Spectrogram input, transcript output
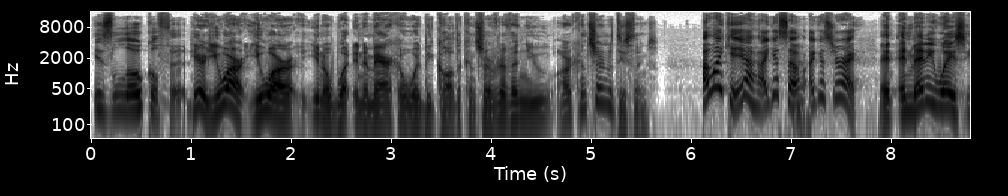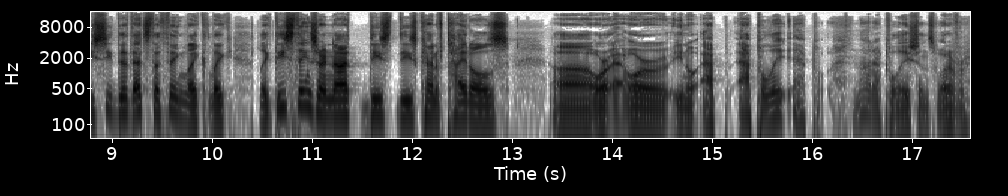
is local food. here you are you are you know what in America would be called a conservative, and you are concerned with these things. I like it. Yeah, I guess so. I guess you're right. in, in many ways you see that that's the thing like like like these things are not these these kind of titles uh or or you know app, appella- app not appellations whatever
